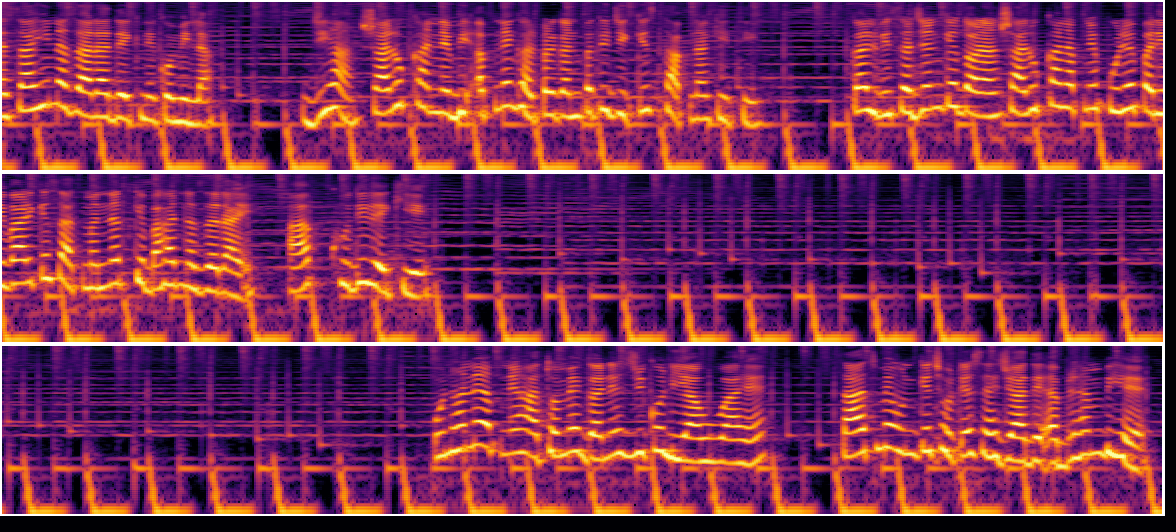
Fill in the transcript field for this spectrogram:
ऐसा ही नज़ारा देखने को मिला। जी हाँ शाहरुख खान ने भी अपने घर पर गणपति जी की स्थापना की थी। कल विसर्जन के दौरान शाहरुख खान अपने पूरे परिवार के साथ मन्नत के बाहर नज़र आए। आप खुद ही देखिए। उन्होंने अपने हाथों में गणेश जी को लिया हुआ है। साथ में उनके छोटे शहजादे अब्राहम भी है।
